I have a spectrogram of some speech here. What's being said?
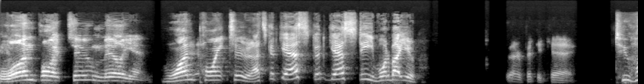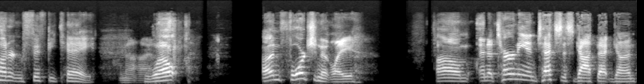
1.2 million. 1.2. That's a good guess. Good guess. Steve, what about you? 250k. 250K. Not. Well, unfortunately, um, an attorney in Texas got that gun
